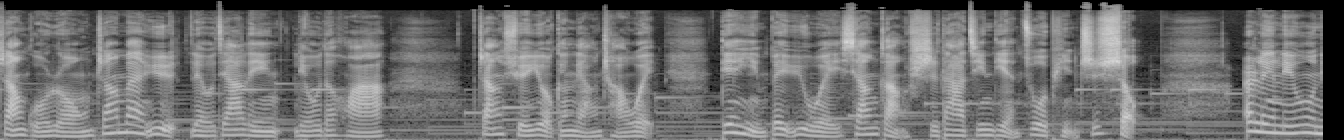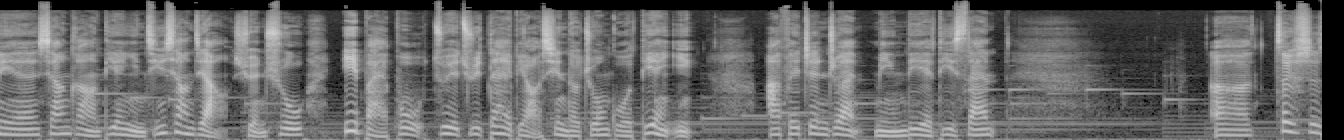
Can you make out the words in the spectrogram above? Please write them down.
张国荣、张曼玉、刘嘉玲、刘德华、张学友跟梁朝伟。电影被誉为香港十大经典作品之首。二零零五年，香港电影金像奖选出一百部最具代表性的中国电影，《阿飞正传》名列第三。呃，这是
